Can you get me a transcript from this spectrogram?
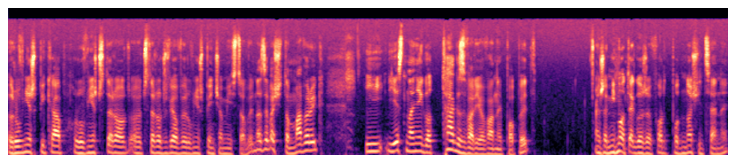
również pick-up, również cztero, czterodrzwiowy, również pięciomiejscowy. Nazywa się to Maverick i jest na niego tak zwariowany popyt, że mimo tego, że Ford podnosi ceny,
